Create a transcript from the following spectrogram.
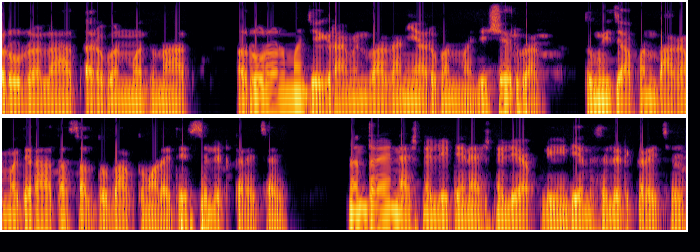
रुरल आहात अर्बनमधून आहात. रुरल म्हणजे ग्रामीण भाग आणि अर्बन म्हणजे शहर भाग. तुम्ही ज्या पण भागामध्ये राहत असाल तो भाग तुम्हाला इथे सिलेक्ट करायचा आहे. नंतर आहे नॅशनॅलिटी नॅशनली आपली इंडियन सिलेक्ट करायची आहे.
